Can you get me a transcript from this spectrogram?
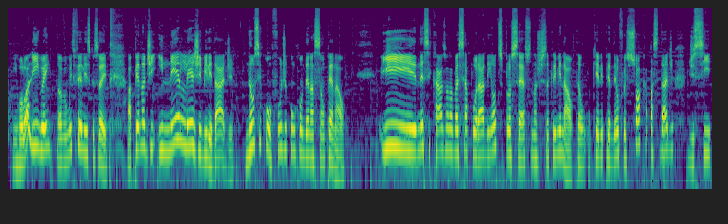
oh, enrolou a língua, hein? Tava muito feliz com isso aí. A pena de inelegibilidade não se confunde com condenação penal. E nesse caso ela vai ser apurada em outros processos na justiça criminal. Então, o que ele perdeu foi só a capacidade de se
